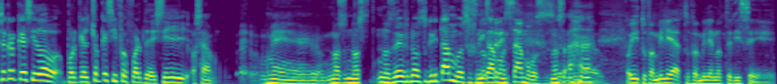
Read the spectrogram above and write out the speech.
Eso creo que ha sido, porque el choque sí fue fuerte y sí, o sea, me, nos, nos, nos, de- nos gritamos, Nos digamos. trenzamos. Nos-. Oye, ¿y tu familia, tu familia no te dice,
